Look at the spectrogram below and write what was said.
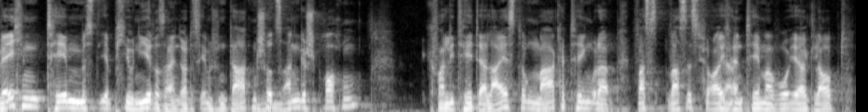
welchen Themen müsst ihr Pioniere sein? Du hattest eben schon Datenschutz mhm. angesprochen. Qualität der Leistung, Marketing oder was, was ist für euch ja. ein Thema, wo ihr glaubt,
